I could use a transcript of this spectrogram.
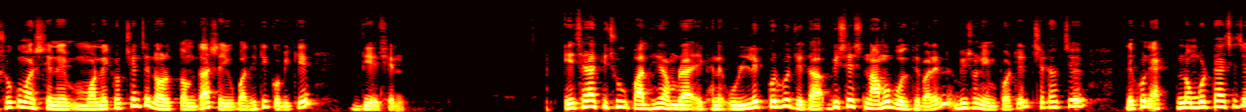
সুকুমার সেনে মনে করছেন যে নরোত্তম দাস এই উপাধিটি কবিকে দিয়েছেন। এছাড়া কিছু উপাধি আমরা এখানে উল্লেখ করব যেটা বিশেষ নামও বলতে পারেন, ভীষণ ইম্পর্টেন্ট সেটা হচ্ছে, দেখুন, এক নম্বরটা আছে যে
